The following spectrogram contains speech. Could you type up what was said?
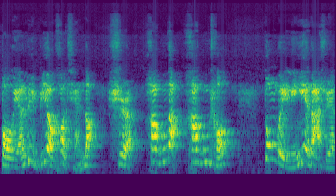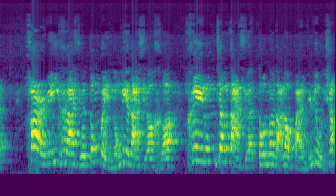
保研率比较靠前的是哈工大、哈工程、东北林业大学、哈尔滨医科大学、东北农业大学和黑龙江大学都能达到百分之六以上。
